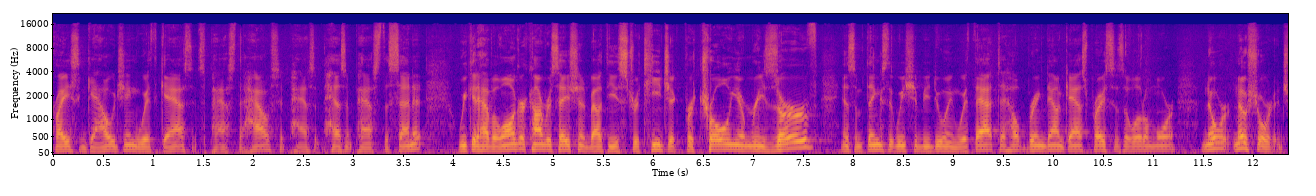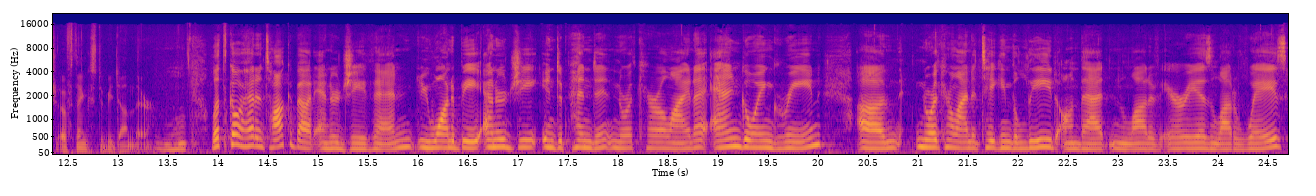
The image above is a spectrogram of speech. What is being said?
price gouging with gas. It's passed the House, it hasn't passed the Senate. We could have a longer conversation about the strategic petroleum reserve and some things that we should be doing with that to help bring down gas prices a little more. No, no shortage of things to be done there. Mm-hmm. Let's go ahead and talk about energy then. You want to be energy independent in North Carolina and going green. Um, North Carolina taking the lead on that in a lot of areas, in a lot of ways.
